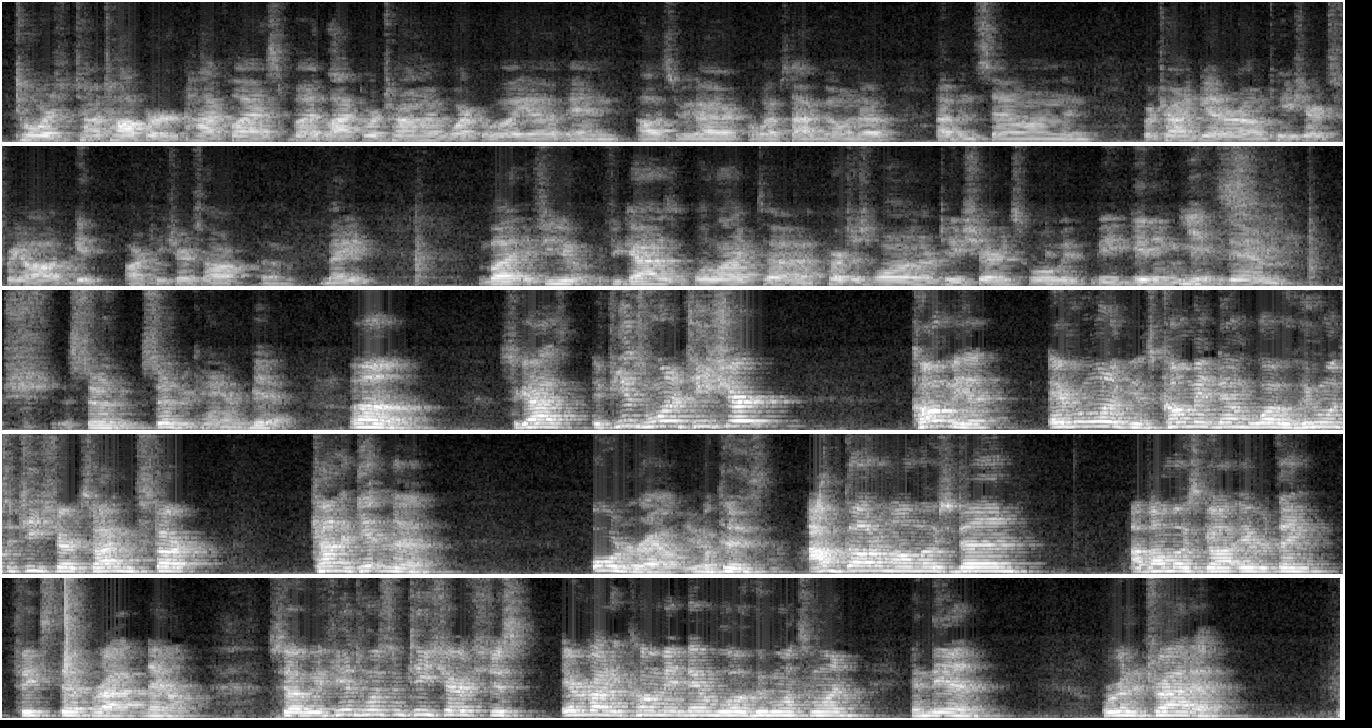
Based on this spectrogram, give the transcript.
towards to- topper high class, but like we're trying to work our way up, and obviously we got our website going up, up and selling, and we're trying to get our own T-shirts for y'all. Get our T-shirts all um, made. But if you if you guys would like to purchase one of our T-shirts, we'll be getting Yes. them sh- as soon as soon as we can. Yeah. Um. So guys, if you just want a T-shirt, comment. Every one of you comment down below who wants a T-shirt, so I can start kind of getting the order out Yeah. because I've got them almost done. I've almost got everything fixed up right now. So if you want some T-shirts, just everybody comment down below who wants one, and then we're gonna try to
